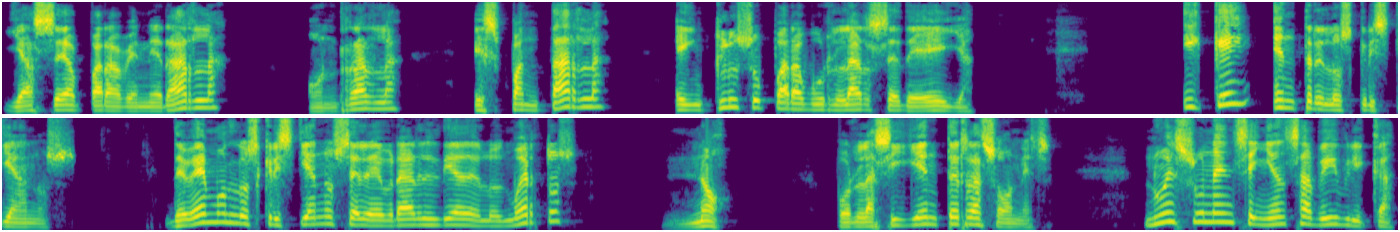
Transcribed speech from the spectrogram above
ya sea para venerarla, honrarla, espantarla e incluso para burlarse de ella. ¿Y qué entre los cristianos? ¿Debemos los cristianos celebrar el Día de los Muertos? No, por las siguientes razones. No es una enseñanza bíblica.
